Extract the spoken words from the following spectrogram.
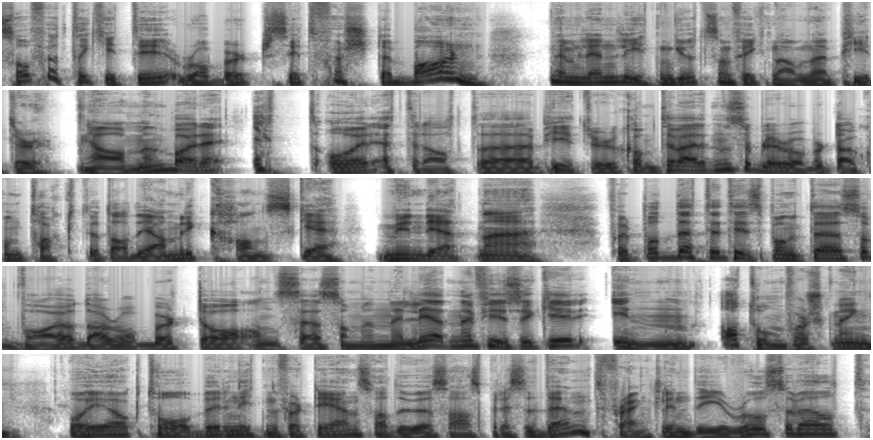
så fødte Kitty Robert sitt første barn. Nemlig en liten gutt som fikk navnet Peter. Ja, men bare ett år etter at eh, Peter kom til verden, så ble Robert da kontaktet av de amerikanske myndighetene. For på dette tidspunktet så var jo da Robert å anse som en ledende fysiker innen atomforskning. Og i oktober 1941 så hadde USAs president Franklin D. Roosevelt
